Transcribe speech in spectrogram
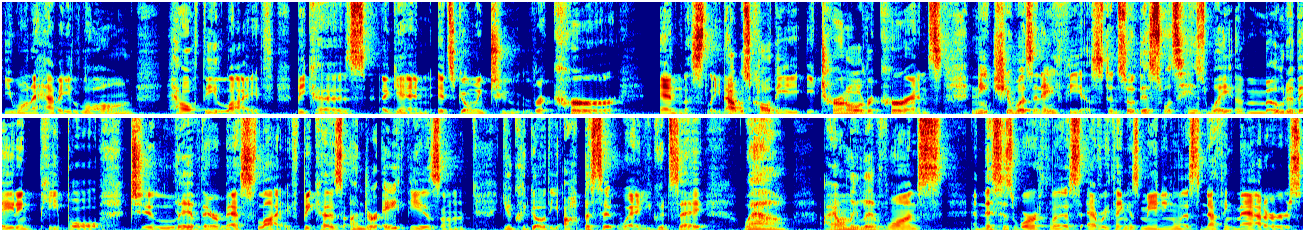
You want to have a long, healthy life because, again, it's going to recur endlessly. That was called the eternal recurrence. Nietzsche was an atheist, and so this was his way of motivating people to live their best life because under atheism, you could go the opposite way. You could say, well, I only live once and this is worthless, everything is meaningless, nothing matters,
